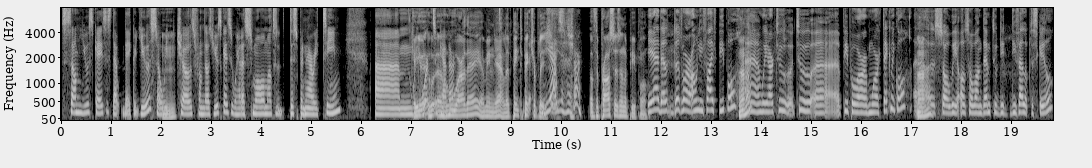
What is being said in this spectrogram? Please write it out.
some use cases that they could use. So we chose from those use cases. We had a small multidisciplinary team. Um, Can we you, worked who, uh, together. who are they? I mean, yeah, let paint the picture, please. yes, sure. Of the process and the people. Yeah, that, that were only five people, Uh-huh. and we are two two uh, people who are more technical. Uh, Uh-huh. So we also want them to de- develop the skill.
